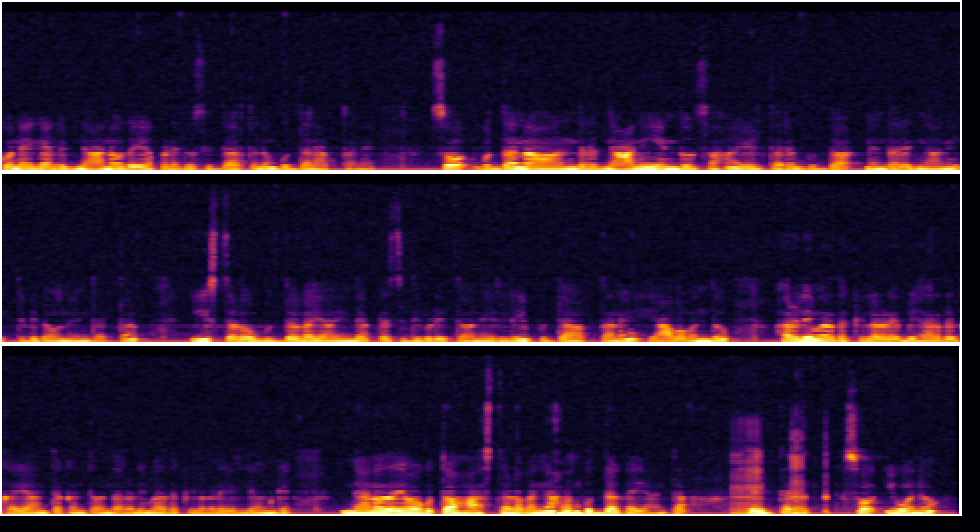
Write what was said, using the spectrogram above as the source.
ಕೊನೆಗೆ ಅಲ್ಲಿ ಜ್ಞಾನೋದಯ ಪಡೆದು ಸಿದ್ಧಾರ್ಥನು ಬುದ್ಧನಾಗ್ತಾನೆ. ಸೊ ಬುದ್ಧನ ಅಂದರೆ ಜ್ಞಾನಿ ಎಂದು ಸಹ ಹೇಳ್ತಾರೆ. ಬುದ್ಧನೆಂದರೆ ಜ್ಞಾನಿ ತಿಳಿದವನು ಎಂದರ್ಥ. ಈ ಸ್ಥಳವು ಬುದ್ಧಗಯ ಎಂದೇ ಪ್ರಸಿದ್ಧಿ ಪಡೆಯುತ್ತಾನೆ. ಎಲ್ಲಿ ಬುದ್ಧ ಆಗ್ತಾನೆ? ಯಾವ ಒಂದು ಹರಳಿ ಮರದ ಕೆಳಗಡೆ, ಬಿಹಾರದ ಗಯ ಅಂತಕ್ಕಂಥ ಒಂದು ಹರಳಿ ಮರದ ಕೆಳಗಡೆ, ಎಲ್ಲಿ ಅವನಿಗೆ ಜ್ಞಾನೋದಯವಾಗುತ್ತೋ ಆ ಸ್ಥಳವನ್ನು ಬುದ್ಧಗಯ ಅಂತ ಹೇಳ್ತಾರೆ. ಸೊ ಇವನು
